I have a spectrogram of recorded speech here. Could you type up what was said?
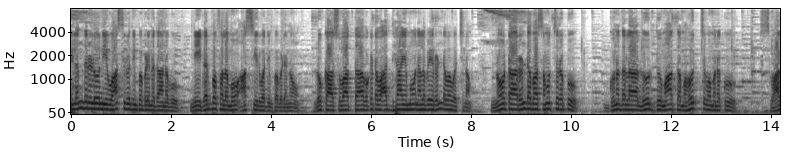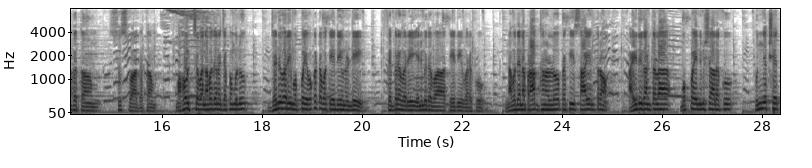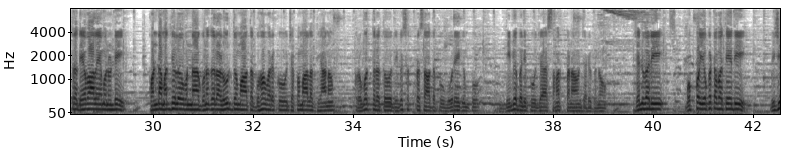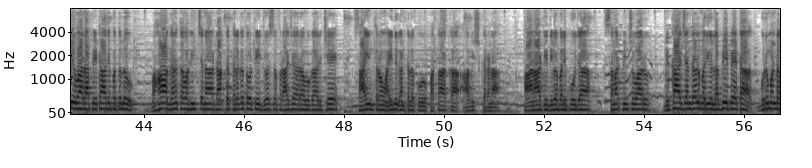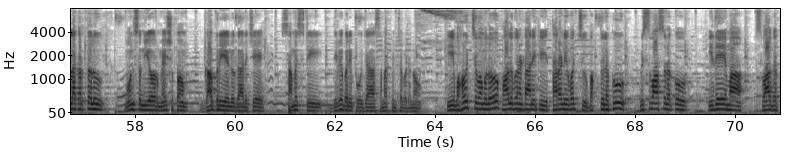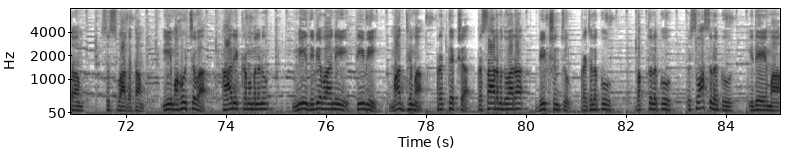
స్త్రీలందరిలో నీవు ఆశీర్వదింపబడిన దానవు నీ గర్భఫలము ఆశీర్వదింపబడెను. లోకాసువార్త ఒకటవ అధ్యాయము నలభై రెండవ వచనం. నూట రెండవ సంవత్సరపు గుణదల లూర్దు మాత మహోత్సవమునకు స్వాగతం సుస్వాగతం. మహోత్సవ నవదిన జపములు జనవరి ముప్పై ఒకటవ తేదీ నుండి ఫిబ్రవరి ఎనిమిదవ తేదీ వరకు. నవదిన ప్రార్థనల్లో ప్రతి సాయంత్రం ఐదు గంటల ముప్పై నిమిషాలకు పుణ్యక్షేత్ర దేవాలయము నుండి కొండ మధ్యలో ఉన్న గుణదల లూర్ధమాత గుహ వరకు జపమాల ధ్యానం క్రొవ్వొత్తులతో దివ్యసత్ప్రసాదపు ఊరేగింపు దివ్య బలి పూజ సమర్పణం జరుగును. జనవరి ముప్పై ఒకటవ తేదీ విజయవాడ పీఠాధిపతులు మహాఘనత వహించిన డాక్టర్ తెలగతోటి జోసెఫ్ రాజారావు గారిచే సాయంత్రం ఐదు గంటలకు పతాక ఆవిష్కరణ. ఆనాటి దివ్యబలి పూజ సమర్పించువారు వికా జనరల్ మరియు లబ్బీపేట గురుమండల కర్తలు మోన్సనియోర్ మేషపం గాబ్రియేలు గారిచే సమష్టి దివ్యబలి పూజ సమర్పించబడును. ఈ మహోత్సవములో పాల్గొనటానికి తరలివచ్చు భక్తులకు విశ్వాసులకు ఇదే మా స్వాగతం సుస్వాగతం. ఈ మహోత్సవ కార్యక్రమములను మీ దివ్యవాణి టీవీ మాధ్యమ ప్రత్యక్ష ప్రసారము ద్వారా వీక్షించు ప్రజలకు భక్తులకు విశ్వాసులకు ఇదే మా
